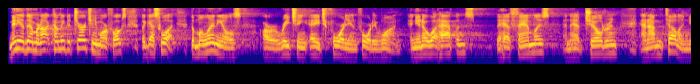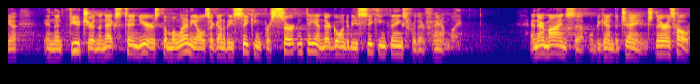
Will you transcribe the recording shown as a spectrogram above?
Many of them are not coming to church anymore, folks. But guess what? The millennials are reaching age 40 and 41. And you know what happens? They have families and they have children. And I'm telling you, in the future, in the next 10 years, the millennials are going to be seeking for certainty and they're going to be seeking things for their family. And their mindset will begin to change. There is hope.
